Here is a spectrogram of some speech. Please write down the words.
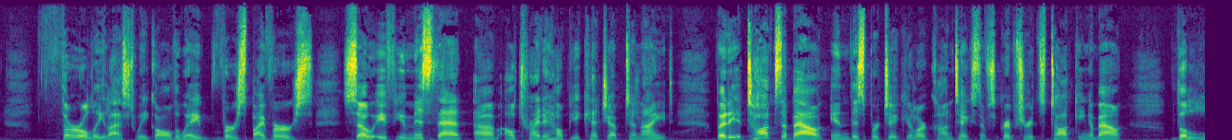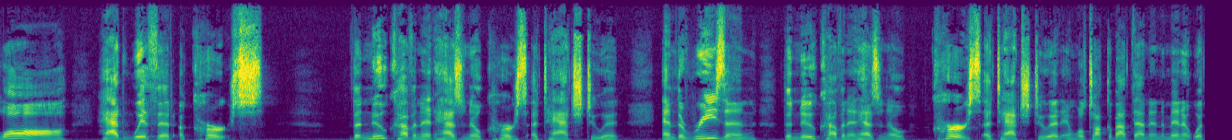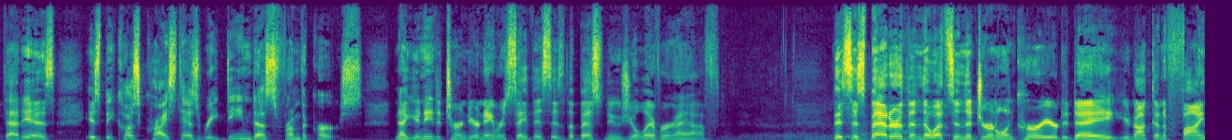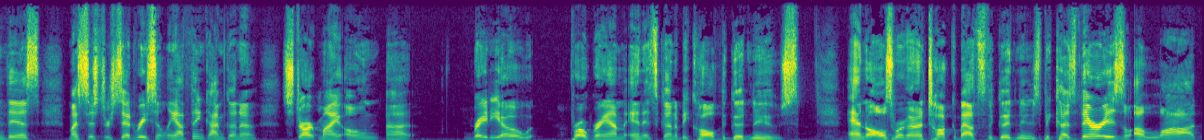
thoroughly last week, all the way verse by verse. So if you missed that, um, I'll try to help you catch up tonight. But it talks about, in this particular context of Scripture, it's talking about the law had with it a curse. The new covenant has no curse attached to it. And the reason the new covenant has no curse attached to it, and we'll talk about that in a minute, what that is, is because Christ has redeemed us from the curse. Now, you need to turn to your neighbor and say, This is the best news you'll ever have. This is better than the, what's in the Journal and Courier today. You're not going to find this. My sister said recently, I think I'm going to start my own uh, radio program, and it's going to be called The Good News. And all we're going to talk about is the good news because there is a lot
